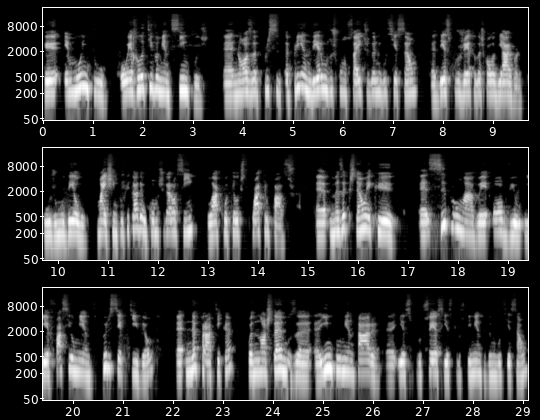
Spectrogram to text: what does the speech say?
que é muito, ou é relativamente simples nós apreendermos os conceitos da negociação desse projeto da Escola de Harvard, cujo modelo mais simplificado é o como chegar ao sim, lá com aqueles quatro passos. Mas a questão é que, se por um lado é óbvio e é facilmente perceptível, na prática, quando nós estamos a, implementar esse processo e esse procedimento de negociação,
